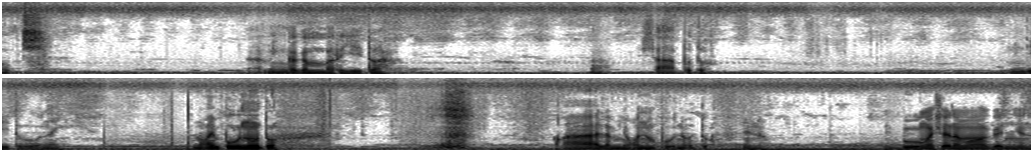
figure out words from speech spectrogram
Ouch. Daming gagamba rito ah. Oh, sapo to. Hindi tunay. Ano kayong puno to? Baka alam nyo kung anong puno to. Yan oh. May bunga siya ng mga ganyan.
